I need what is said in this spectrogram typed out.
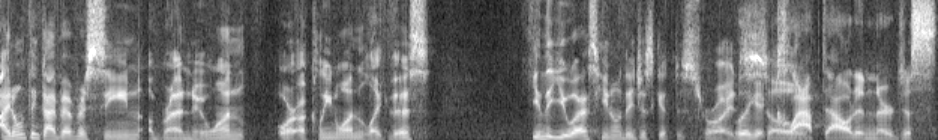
I don't think I've ever seen a brand new one or a clean one like this. In the US, you know, they just get destroyed. Well, they get so- clapped out and they're just.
